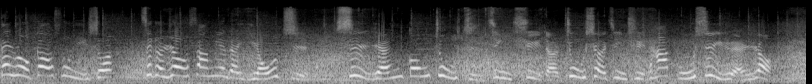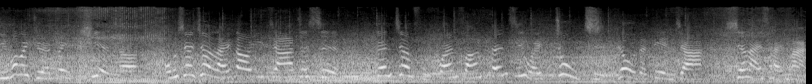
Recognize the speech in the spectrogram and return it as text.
但如果告诉你说这个肉上面的油脂是人工注脂进去的，注射进去，它不是原肉，你会不会觉得被骗呢？我们现在就来到一家就是跟政府官方登记为注脂肉的店家，先来采买。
